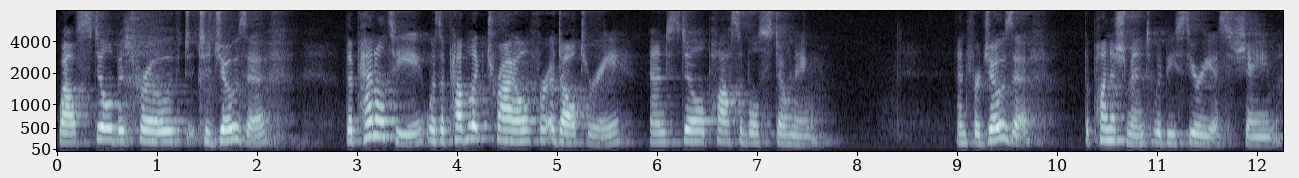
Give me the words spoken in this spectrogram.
while still betrothed to Joseph, the penalty was a public trial for adultery and still possible stoning. And for Joseph, the punishment would be serious shame.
